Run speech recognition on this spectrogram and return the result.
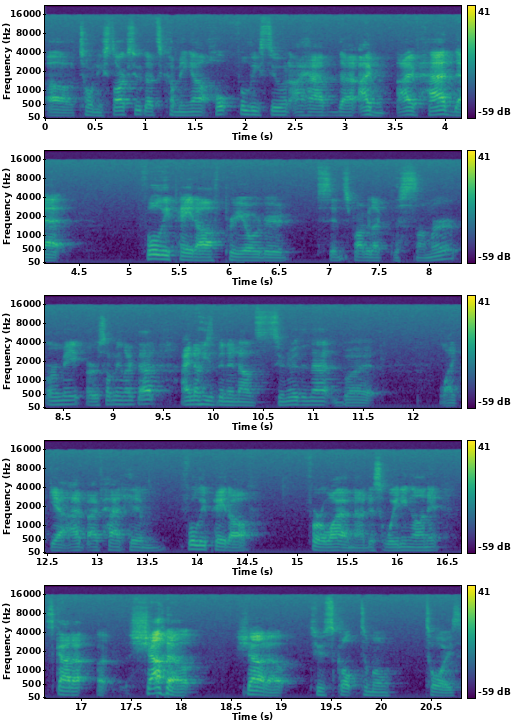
uh, Tony Stark suit that's coming out. Hopefully soon. I have that. I've I've had that fully paid off, pre-ordered since probably like the summer or may or something like that. I know he's been announced sooner than that, but like yeah, I've I've had him fully paid off for a while now, just waiting on it. Scott, uh, shout out, shout out to Sculptimo Toys.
